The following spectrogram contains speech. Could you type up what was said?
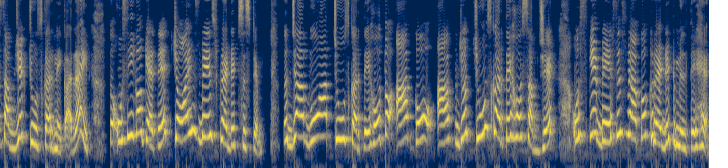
सब्जेक्ट चूज़ करने का राइट तो उसी को कहते हैं चॉइस बेस्ड क्रेडिट सिस्टम तो जब वो आप चूज़ करते हो तो आपको, आप जो चूज़ करते हो सब्जेक्ट उसके बेसिस पे आपको क्रेडिट मिलते हैं।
